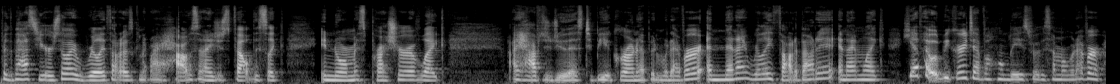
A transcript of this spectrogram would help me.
for the past year or so, I really thought I was going to buy a house and I just felt this like enormous pressure of like, I have to do this to be a grown up and whatever. And then I really thought about it and I'm like, yeah, that would be great to have a home base for the summer, whatever.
